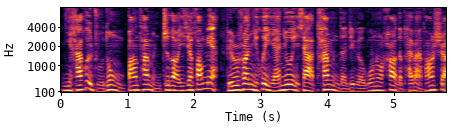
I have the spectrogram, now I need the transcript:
你还会主动帮他们制造一些方便。比如说，你会研究一下他们的这个公众号的排版方式，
